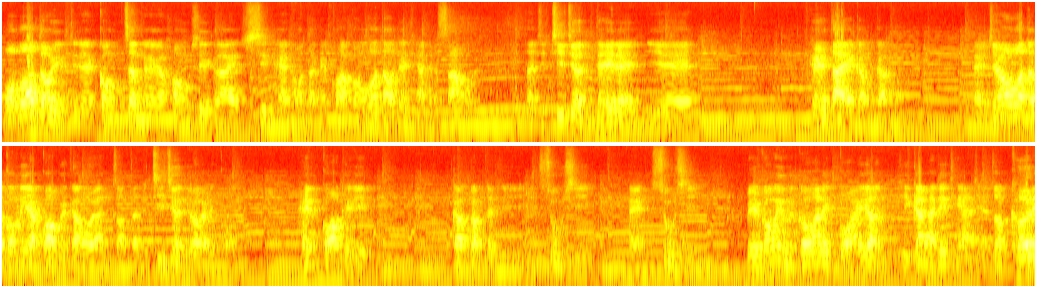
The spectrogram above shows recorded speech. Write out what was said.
我无都用一个公正的方式来呈现，互大家看讲我到底听着啥货。但是至少第一个伊的佩戴的感觉，嘿，即我我都讲你也挂几工会安怎，但是至少就要甲你挂，先挂起你，感觉就是舒适，嘿，舒适。袂讲因为讲安尼挂以后，时间开始停是安怎？可能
